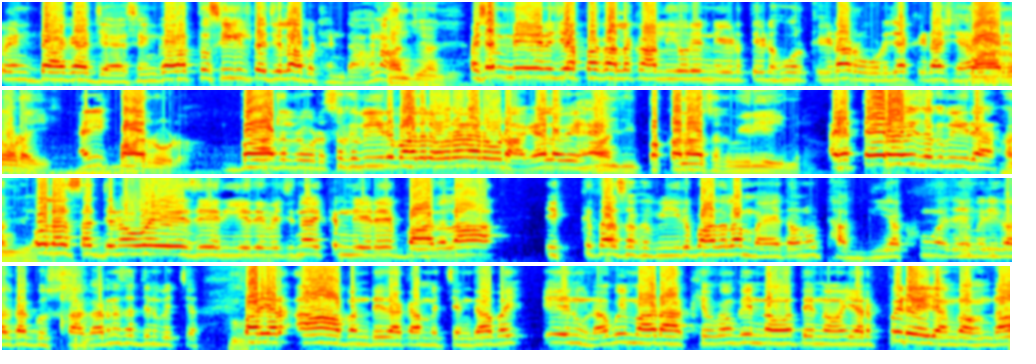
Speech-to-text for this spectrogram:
ਪਿੰਡ ਆ ਗਿਆ ਜੈ ਸਿੰਘ ਵਾਲਾ ਤਹਿਸੀਲ ਤੇ ਜ਼ਿਲ੍ਹਾ ਬਠਿੰਡਾ ਹਨਾ? ਹਾਂਜੀ ਹਾਂਜੀ। ਅੱਛਾ ਮੇਨ ਜੇ ਆਪਾਂ ਗੱਲ ਕਰ ਲਈ ਉਹਦੇ ਨੇੜ ਤੇੜ ਹੋਰ ਕਿਹੜਾ ਰੋਡ ਜਾਂ ਕਿਹੜਾ ਸ਼ਹਿਰ ਬਾਰ ਰੋਡ ਆ ਜੀ। ਹੈ ਜੀ? ਬਾਰ ਰੋਡ ਬਾਦਲ ਰੋਡ ਸੁਖਵੀਰ ਬਾਦਲ ਹੋਰਾਂ ਦਾ ਰੋਡ ਆ ਗਿਆ ਲਵੇ ਹੈ? ਹਾਂਜੀ ਪੱਕਾ ਨਾਂ ਸੁਖਵੀਰੀ ਹੈ ਜੀ ਮੇਰਾ। ਅੱਛਾ ਤੇਰਾ ਵੀ ਸੁਖਵੀਰ ਆ? ਹਾਂਜੀ। ਉਹ ਲੈ ਸੱਜਣਾ ਓਏ ਇਸ ਏਰੀਏ ਦੇ ਵਿੱਚ ਨਾ ਇੱਕ ਨੇੜੇ ਬਾਦਲਾ ਇੱਕ ਤਾਂ ਸੁਖਵੀਰ ਬਾਦਲਾ ਮੈਂ ਤਾਂ ਉਹਨੂੰ ਠੱਗੀ ਆਖੂਗਾ ਜੇ ਮੇਰੀ ਗੱਲ ਦਾ ਗੁੱਸਾ ਕਰਨ ਸੱਜਣ ਵਿੱਚ। ਪਰ ਯਾਰ ਆ ਬੰਦੇ ਦਾ ਕੰਮ ਚੰਗਾ ਬਾਈ ਇਹਨੂੰ ਨਾ ਕੋਈ ਮਾੜਾ ਆਖਿਓ ਕਿਉਂਕਿ 9 ਤੇ 9 ਯਾਰ ਭਿੜੇ ਜਾਂਦਾ ਹੁੰਦਾ।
